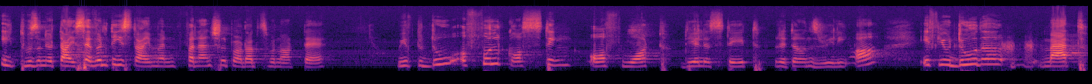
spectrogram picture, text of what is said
it was in the 70s time when financial products were not there. We have to do a full costing of what real estate returns really are. If you do the math,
